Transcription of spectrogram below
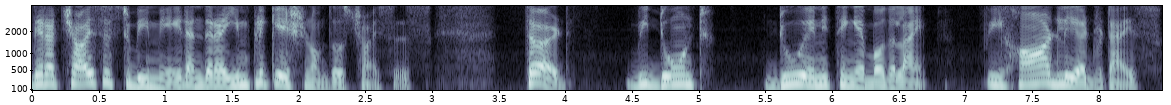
there are choices to be made and there are implications of those choices. Third, we don't do anything above the line. We hardly advertise.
